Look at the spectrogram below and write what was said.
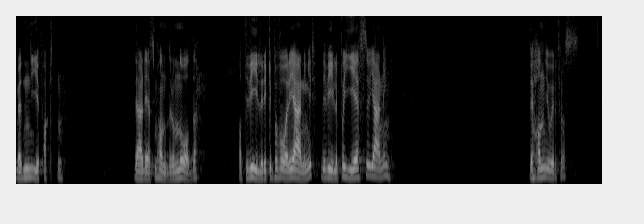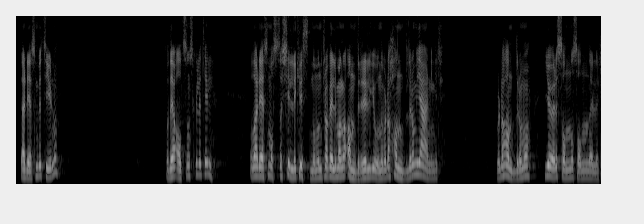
med den nye pakten, det er det som handler om nåde. At det hviler ikke på våre gjerninger, det hviler på Jesu gjerning. Det han gjorde for oss. Det er det som betyr noe. Og det er alt som skulle til. Og Det er det som også skiller kristendommen fra veldig mange andre religioner, hvor det handler om gjerninger. Hvor det handler om å gjøre sånn og sånn, eller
